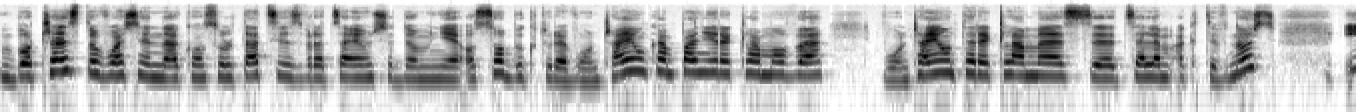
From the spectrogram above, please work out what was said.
bo często właśnie na konsultacje zwracają się do mnie osoby, które włączają kampanie reklamowe, włączają tę reklamę z celem aktywność i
